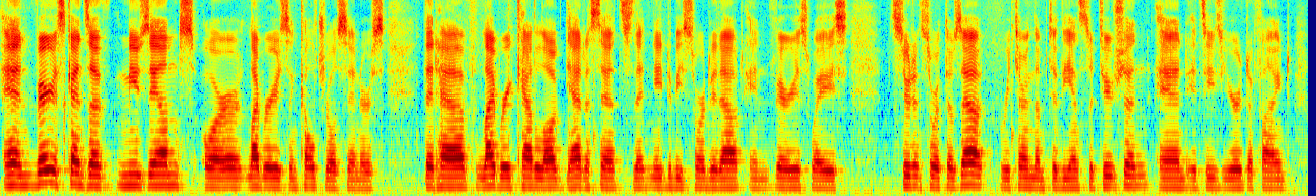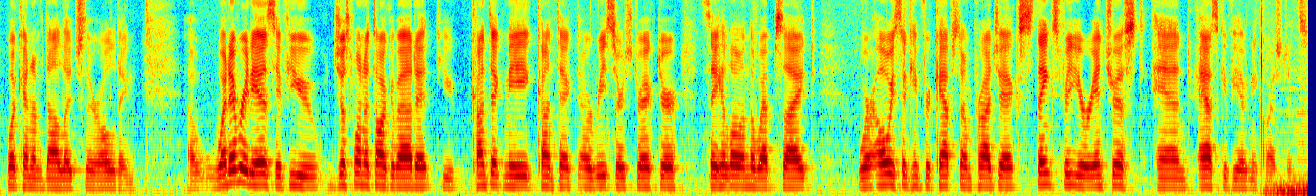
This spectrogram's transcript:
and various kinds of museums or libraries and cultural centers that have library catalog data sets that need to be sorted out in various ways students sort those out, return them to the institution, and it's easier to find what kind of knowledge they're holding. Uh, whatever it is, if you just want to talk about it, you contact me, contact our research director, say hello on the website. We're always looking for capstone projects. Thanks for your interest and ask if you have any questions.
